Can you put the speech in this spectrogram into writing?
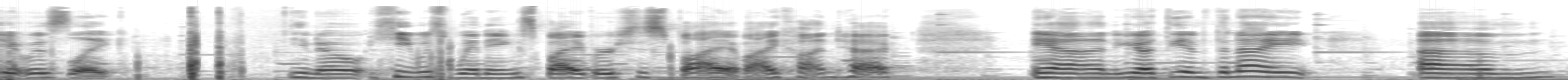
It was like you know, he was winning spy versus spy of eye contact. And, you know, at the end of the night, um,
